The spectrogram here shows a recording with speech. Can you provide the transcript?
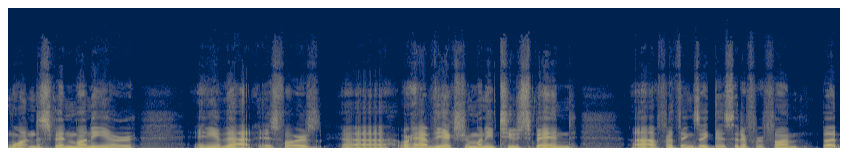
wanting to spend money or any of that as far as uh, or have the extra money to spend uh, for things like this that are for fun. But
